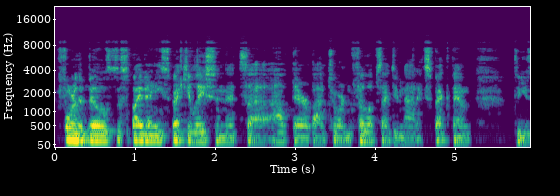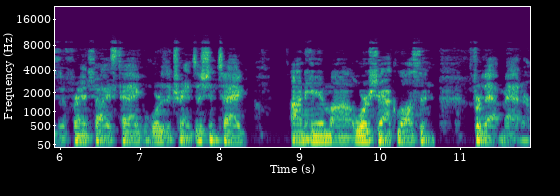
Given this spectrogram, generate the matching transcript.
For the Bills, despite any speculation that's uh, out there about Jordan Phillips, I do not expect them to use the franchise tag or the transition tag on him uh, or Shaq Lawson for that matter.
